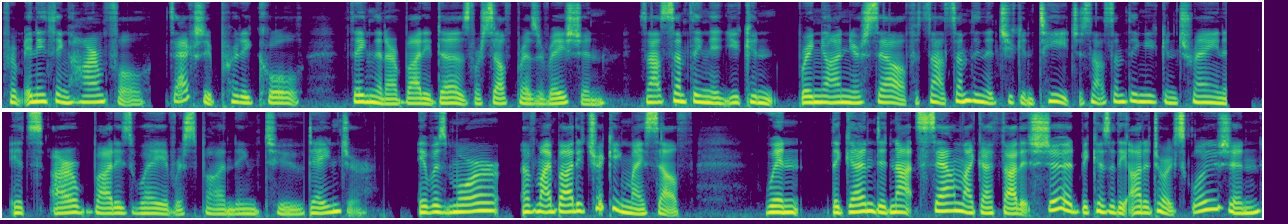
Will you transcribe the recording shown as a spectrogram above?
from anything harmful. It's actually pretty cool thing that our body does for self preservation. It's not something that you can bring on yourself, it's not something that you can teach, it's not something you can train. It's our body's way of responding to danger. It was more of my body tricking myself. When the gun did not sound like I thought it should because of the auditory exclusion,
